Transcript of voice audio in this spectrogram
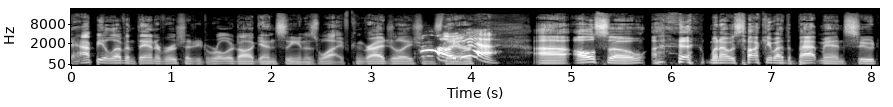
happy 11th anniversary to Roller Dog NC and his wife. Congratulations oh there. yeah, Uh, also, when I was talking about the Batman suit,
